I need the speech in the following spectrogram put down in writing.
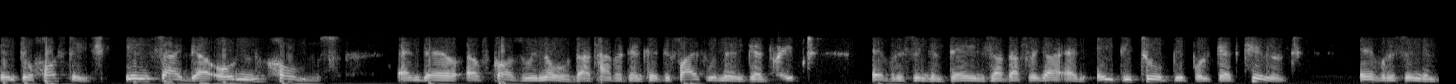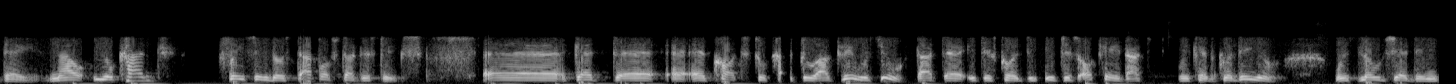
into hostage inside their own homes and uh, of course, we know that 135 women get raped every single day in South Africa, and 82 people get killed every single day. Now, you can't, facing those type of statistics, uh, get uh, a court to to agree with you that uh, it is to, it is okay that we can continue with load shedding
